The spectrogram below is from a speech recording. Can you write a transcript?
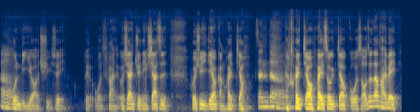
婚礼又要去，所以对我反正我现在决定下次回去一定要赶快叫，真的，赶快叫外送叫锅烧。这到台北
